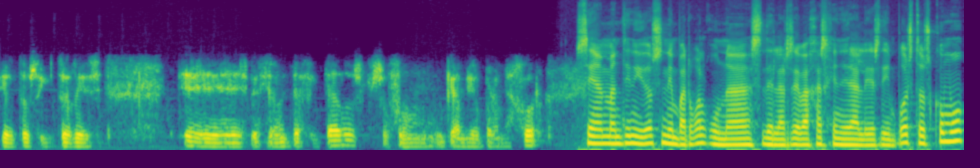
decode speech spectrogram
ciertos sectores eh, especialmente afectados. Eso fue un cambio para mejor. Se han mantenido, sin embargo, algunas de las rebajas generales de impuestos, como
